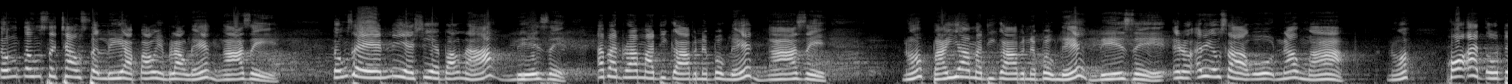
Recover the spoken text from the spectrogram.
3316 14ကပေါင်းရင်ဘယ်လောက်လဲ50 30ရဲ့2ရဲ့8ရဲ့ပေါင်းတာ40အပဒရာမာတိကာဘယ်နှပုတ်လဲ50နော်ဘာယမာတိကာဘယ်နှပုတ်လဲ40အဲ့တော့အဲ့ဒီဥစ္စာကိုနောက်မှာနော်ဟောအပ်တော်တ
